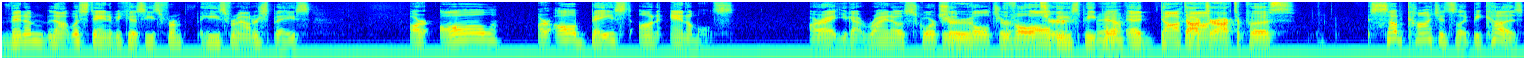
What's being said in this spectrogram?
Venom notwithstanding, because he's from he's from outer space are all are all based on animals. All right, you got Rhino, Scorpion, True, Vulture, the Vulture, all these people, yeah. uh, Doc Doctor Ock, Octopus. subconsciously because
